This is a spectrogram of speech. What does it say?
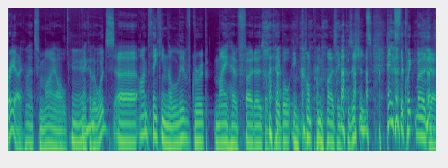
Frio, that's from my old Yeah. neck of the woods. Uh, I'm thinking the LIV Group may have photos of people in compromising positions, hence the quick merger.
